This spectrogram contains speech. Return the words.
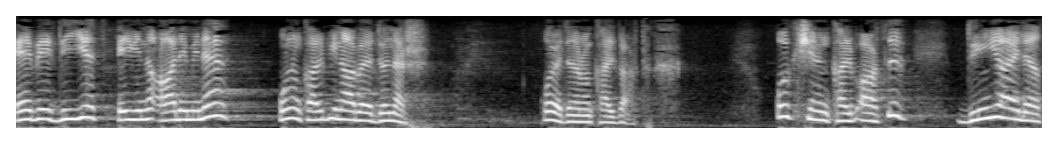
Ebediyet evine, alemine onun kalbi inabe döner. Oraya döner onun kalbi artık. O kişinin kalbi artık dünya ile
